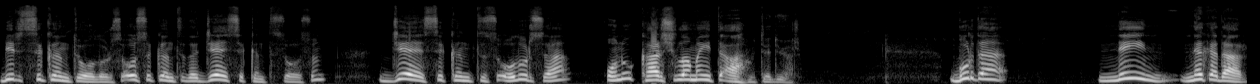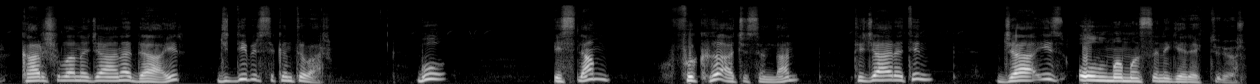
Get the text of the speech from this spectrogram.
bir sıkıntı olursa o sıkıntıda C sıkıntısı olsun. C sıkıntısı olursa onu karşılamayı taahhüt ediyor. Burada neyin ne kadar karşılanacağına dair ciddi bir sıkıntı var. Bu İslam fıkhı açısından ticaretin caiz olmamasını gerektiriyor.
